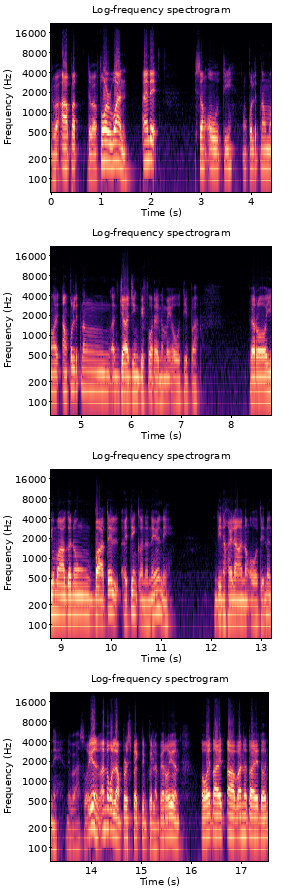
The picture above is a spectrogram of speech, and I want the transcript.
Diba? Apat, diba? 4-1. Ah, hindi. Isang OT. Ang kulit ng mga ang kulit ng uh, judging before eh na may OT pa. Pero yung mga ganong battle, I think ano na yun eh. Hindi na kailangan ng OT nun eh, 'di ba? So, yun, ano ko lang, perspective ko lang. Pero yun, okay tayo, ah, ano tayo doon?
